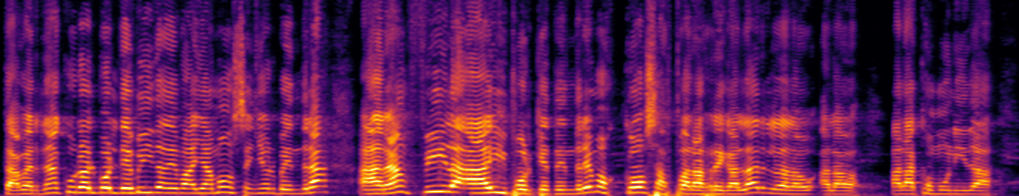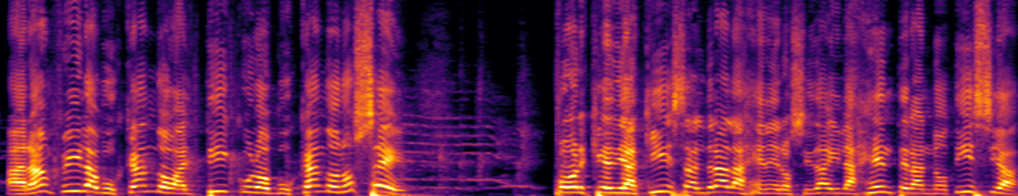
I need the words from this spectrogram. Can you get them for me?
Tabernáculo Árbol de Vida de Bayamón, Señor, vendrá. Harán fila ahí porque tendremos cosas para regalarle a la, a la- a la comunidad. Harán fila buscando artículos, buscando, no sé. Porque de aquí saldrá la generosidad y la gente, las noticias,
